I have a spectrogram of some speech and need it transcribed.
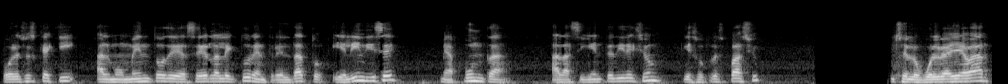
Por eso es que aquí al momento de hacer la lectura entre el dato y el índice me apunta a la siguiente dirección que es otro espacio. Se lo vuelve a llevar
